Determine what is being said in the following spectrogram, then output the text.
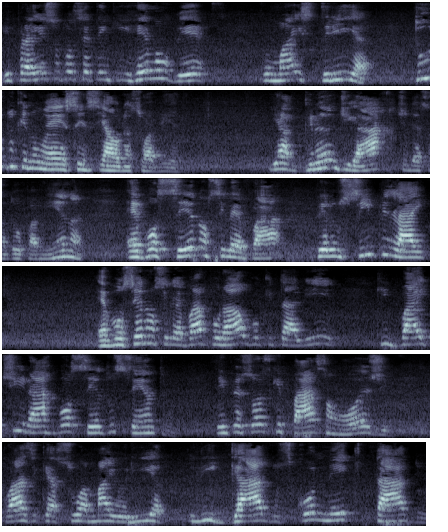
E para isso você tem que remover com maestria tudo que não é essencial na sua vida. E a grande arte dessa dopamina é você não se levar pelo simples like é você não se levar por algo que está ali que vai tirar você do centro. Tem pessoas que passam hoje, quase que a sua maioria, ligados, conectados,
